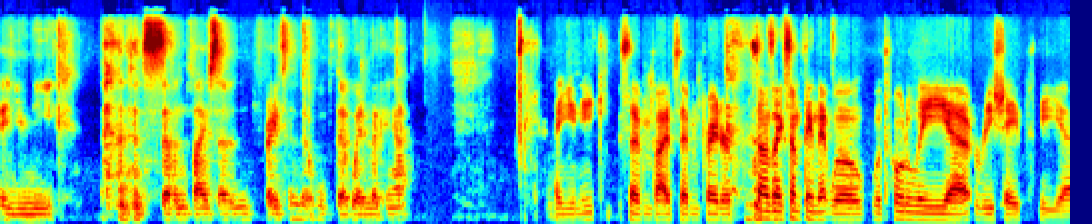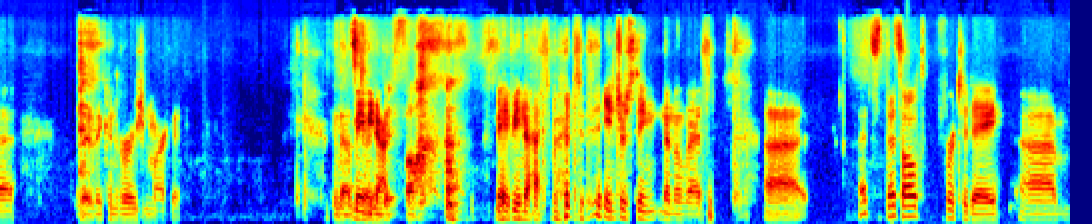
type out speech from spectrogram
a unique 757 freighter that, that we're looking at a unique 757 freighter. Sounds like something that will will totally uh, reshape the, uh, the, the conversion market. Maybe not. Maybe not, but interesting nonetheless. Uh, that's that's all for today. Um,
